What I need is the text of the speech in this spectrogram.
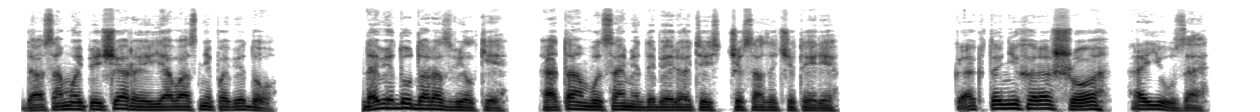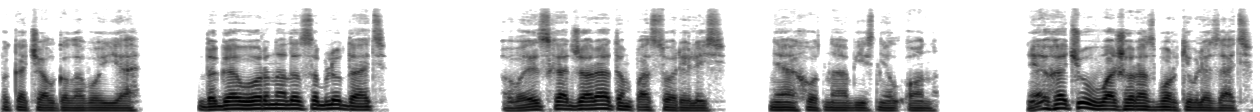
— «до самой пещеры я вас не поведу. Доведу до развилки, а там вы сами доберетесь часа за четыре». «Как-то нехорошо, Аюза», — покачал головой я. «Договор надо соблюдать». «Вы с Хаджаратом поссорились», — неохотно объяснил он. «Не хочу в ваши разборки влезать.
